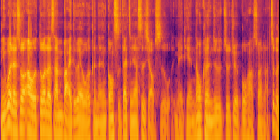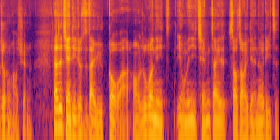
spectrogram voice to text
你为了说啊，我多了三百，对不对？我可能工时再增加四小时，我每天，那我可能就就觉得不划算了，这个就很好选了。但是前提就是在于够啊。哦，如果你我们以前再稍早一点那个例子，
